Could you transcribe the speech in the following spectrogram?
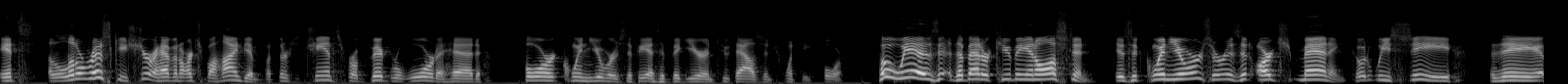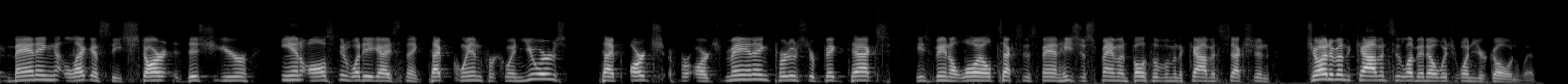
it's a little risky, sure, having Arch behind him, but there's a chance for a big reward ahead for Quinn Ewers if he has a big year in 2024. Who is the better QB in Austin? Is it Quinn Ewers or is it Arch Manning? Could we see the Manning legacy start this year in Austin? What do you guys think? Type Quinn for Quinn Ewers, type Arch for Arch Manning. Producer Big Tex, he's being a loyal Texas fan. He's just spamming both of them in the comments section. Join him in the comments and let me know which one you're going with.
